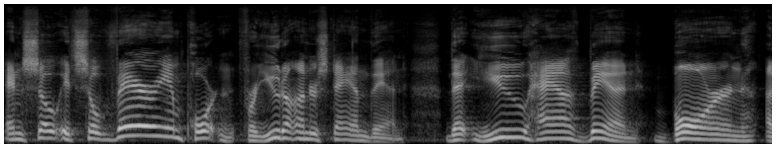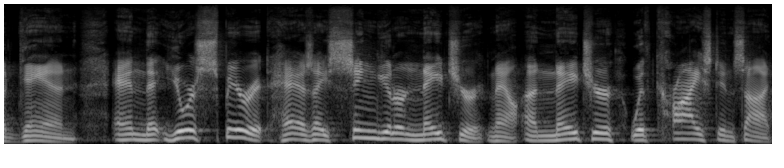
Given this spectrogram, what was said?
And so it's so very important for you to understand then that you have been born again and that your spirit has a singular nature now, a nature with Christ inside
